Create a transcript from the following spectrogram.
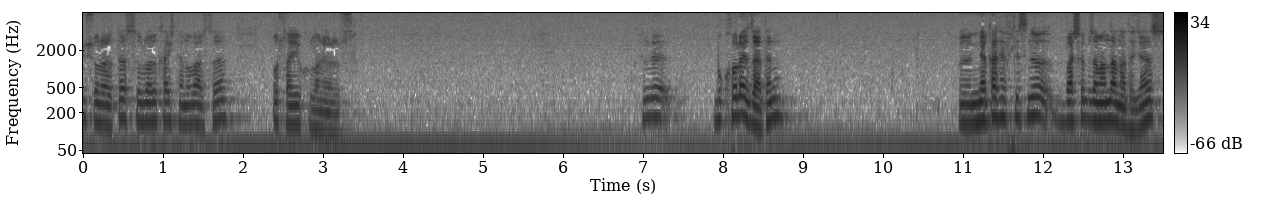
Üst olarak da sıfırları kaç tane varsa o sayıyı kullanıyoruz. Şimdi bu kolay zaten. Ee, negatiflisini başka bir zamanda anlatacağız.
